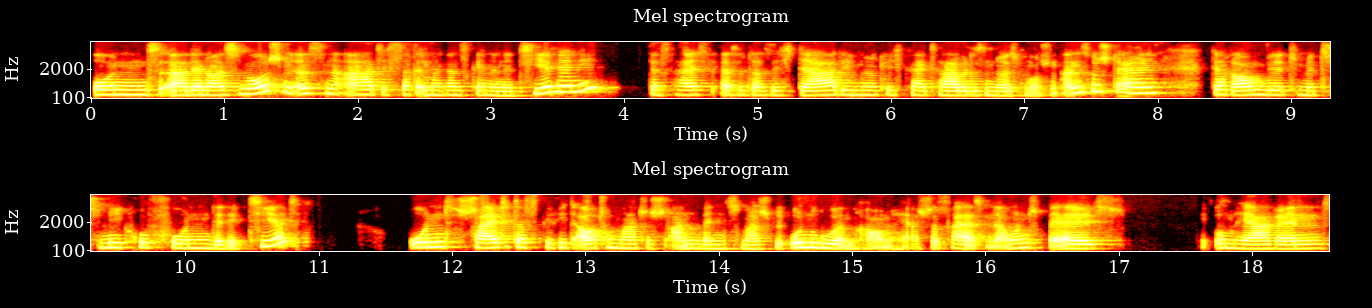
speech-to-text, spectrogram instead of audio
Und äh, der Noise Motion ist eine Art, ich sage immer ganz gerne eine Tier-Nanny. Das heißt also, dass ich da die Möglichkeit habe, diesen Noise Motion anzustellen. Der Raum wird mit Mikrofonen detektiert und schaltet das Gerät automatisch an, wenn zum Beispiel Unruhe im Raum herrscht. Das heißt, wenn der Hund bellt, umherrennt,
